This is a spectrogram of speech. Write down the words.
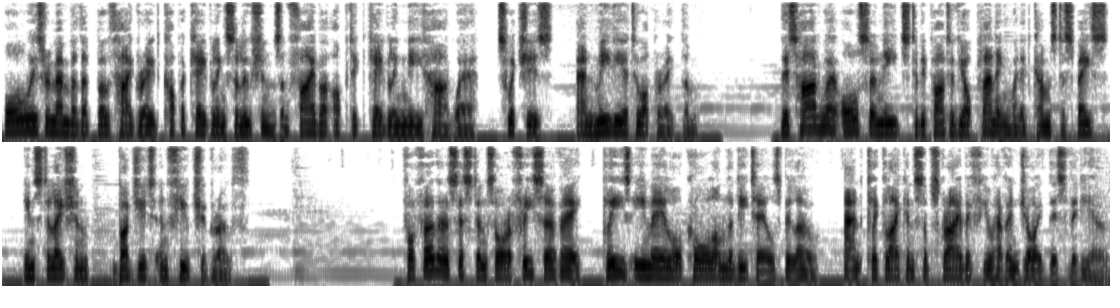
always remember that both high-grade copper cabling solutions and fiber optic cabling need hardware, switches, and media to operate them. This hardware also needs to be part of your planning when it comes to space, installation, budget and future growth. For further assistance or a free survey, please email or call on the details below, and click like and subscribe if you have enjoyed this video.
